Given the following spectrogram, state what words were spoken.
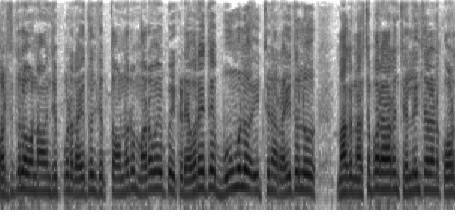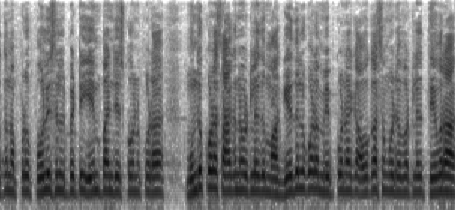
పరిస్థితిలో ఉన్నామని చెప్పి కూడా రైతులు చెప్తా ఉన్నారు. మరోవైపు ఇక్కడ ఎవరైతే భూములు ఇచ్చిన రైతులు మాకు నష్టపరిహారం చెల్లించాలని కోరుతున్నప్పుడు పోలీసులు పెట్టి ఏం పని చేసుకోని కూడా ముందుకు కూడా సాగనివ్వట్లేదు. మా గేదెలు కూడా మేపుకోవడానికి అవకాశం కూడా ఇవ్వట్లేదు. తీవ్ర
